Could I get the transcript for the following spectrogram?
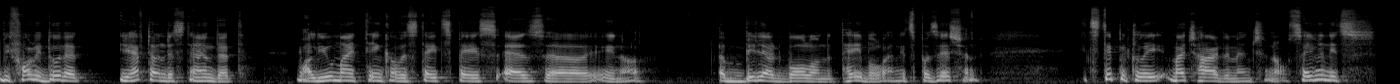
before we do that, you have to understand that while you might think of a state space as, uh, you know, a billiard ball on the table and its position, it's typically much higher dimensional. So even it's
